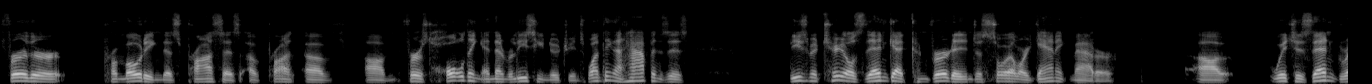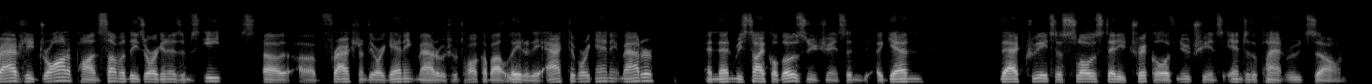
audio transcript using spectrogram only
further promoting this process of, pro of um, first holding and then releasing nutrients. One thing that happens is these materials then get converted into soil organic matter, uh, which is then gradually drawn upon. Some of these organisms eat uh, a fraction of the organic matter, which we'll talk about later, the active organic matter, and then recycle those nutrients. And again, that creates a slow, steady trickle of nutrients into the plant root zone.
